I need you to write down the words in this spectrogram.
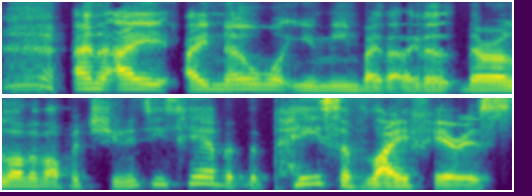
and I I know what you mean by that. Like there, there are a lot of opportunities here, but the pace of life here is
